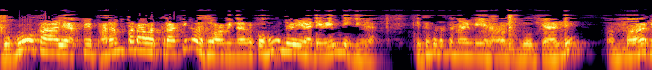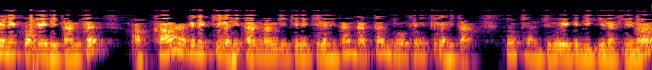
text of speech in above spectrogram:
බොහෝ කාලයක් මේ પરම්පරාවත් රකින්න ස්වාමීන් වහන්සේ කොහොමද මේ වැඩ වෙන්නේ කියලා. එතකොට තමයි මේ හාමුදුරුවෝ කියන්නේ අම්මා කෙනෙක් වගේ හිතන්ට අක්කා කෙනෙක් කියලා හිතන්න අංගි කෙනෙක් කියලා හිතන්න නැත්නම් දුව කෙනෙක් කියලා හිතන්න. ඒත් රජුරු ඒකදී කියලා කියනවා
